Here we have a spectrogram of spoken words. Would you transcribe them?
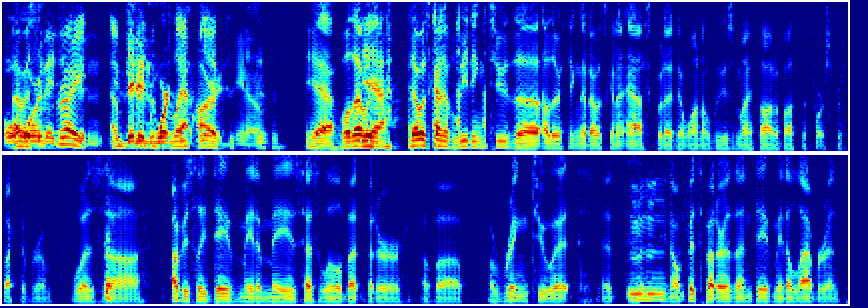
Or, was- or they just right. didn't I'm they sure didn't work that hard, looks, you know. just- Yeah, well, that was Yeah. that was kind of leading to the other thing that I was going to ask, but I didn't want to lose my thought about the forced perspective room. Was uh, obviously Dave made a maze has a little bit better of a, a ring to it. It Mhm. you know fits better than Dave made a labyrinth,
